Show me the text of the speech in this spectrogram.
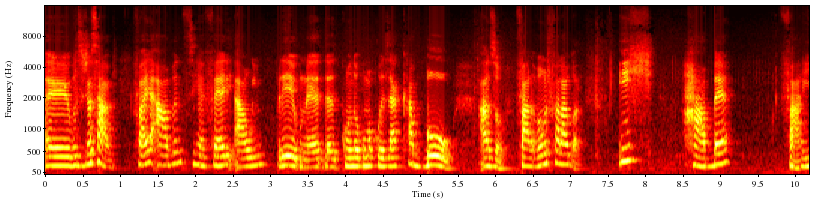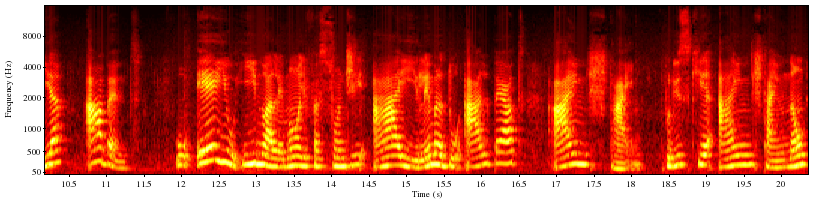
é, você já sabe. Feierabend se refere ao emprego, né? Da, quando alguma coisa acabou. Also, fala, vamos falar agora. Ich habe Feierabend. O E e o I no alemão ele faz som de AI. Lembra do Albert Einstein? Por isso que é Einstein, não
